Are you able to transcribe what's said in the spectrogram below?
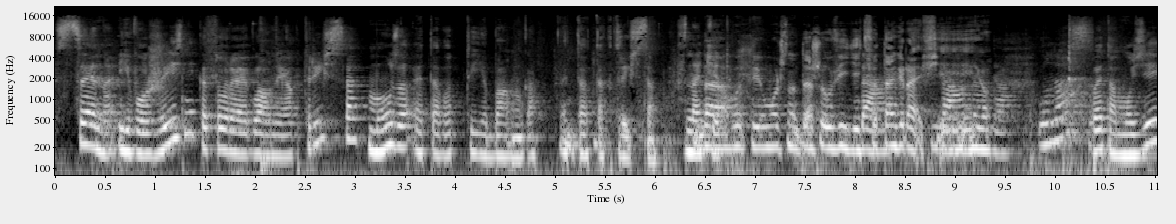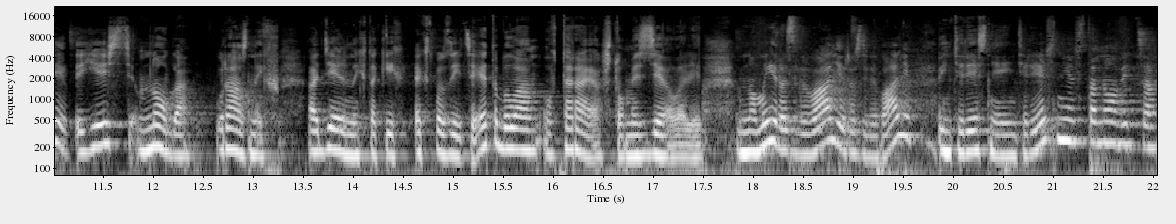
сцена его жизни, которая главная актриса, муза, это вот Тия Банга. Это вот актриса. Значит, да, вот ее можно даже увидеть да, фотографии да, ее. Да, да. У нас в этом музее есть много разных отдельных таких экспозиций. Это была вторая, что мы сделали. Но мы развивали, развивали, интереснее и интереснее становится.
